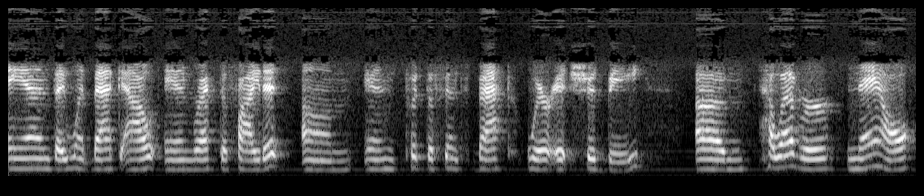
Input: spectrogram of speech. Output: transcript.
and they went back out and rectified it um, and put the fence back where it should be. Um, however, now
